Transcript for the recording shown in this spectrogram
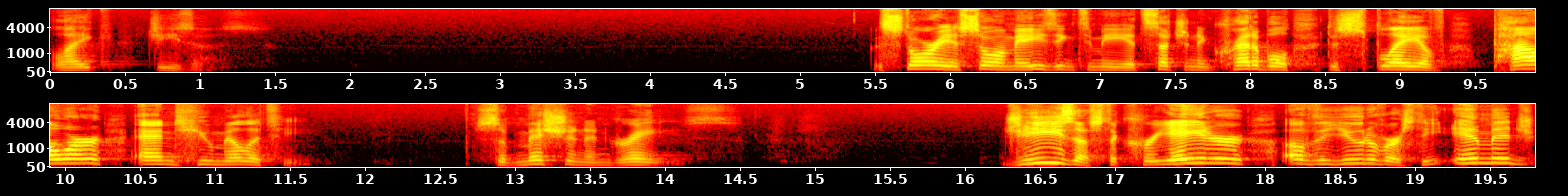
like Jesus. The story is so amazing to me. It's such an incredible display of power and humility submission, and grace. Jesus, the creator of the universe, the image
